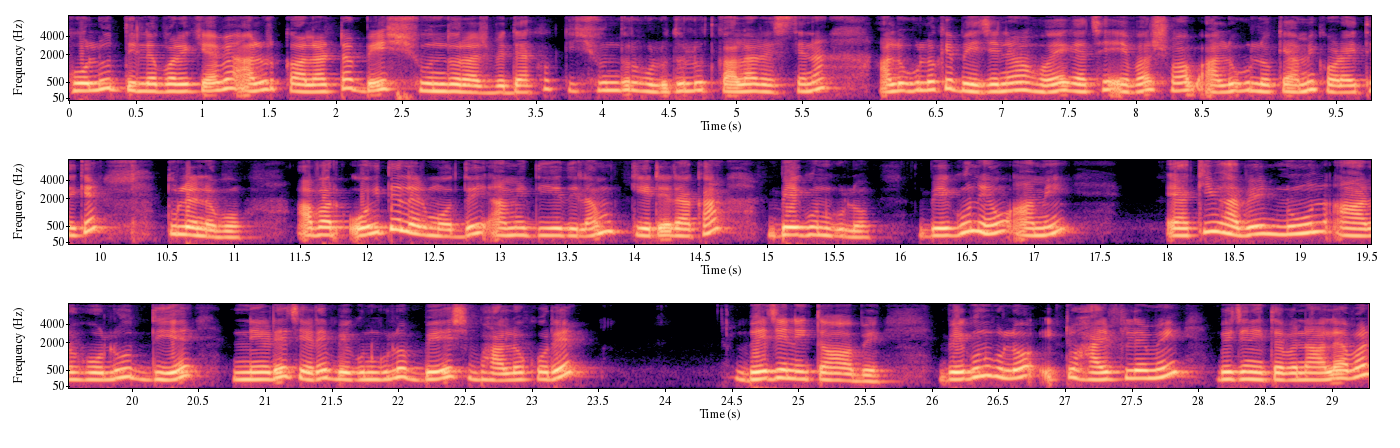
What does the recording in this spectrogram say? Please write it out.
হলুদ দিলে পরে কী হবে? আলুর কালারটা বেশ সুন্দর আসবে। দেখো কি সুন্দর হলুদ হলুদ কালার এসছে না? আলুগুলোকে ভেজে নেওয়া হয়ে গেছে। এবার সব আলুগুলোকে আমি কড়াই থেকে তুলে নেব। আবার ওই তেলের মধ্যেই আমি দিয়ে দিলাম কেটে রাখা বেগুনগুলো। বেগুনেও আমি একইভাবে নুন আর হলুদ দিয়ে নেড়ে চেড়ে বেগুনগুলো বেশ ভালো করে ভেজে নিতে হবে। বেগুনগুলো একটু হাই ফ্লেমেই ভেজে নিতে হবে। নাহলে আবার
